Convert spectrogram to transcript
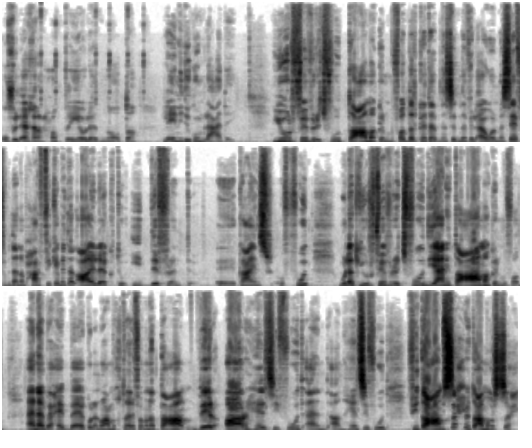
وفي الآخر هنحط إيه يا ولاد نقطة لأن دي جملة عادية. Your favorite food طعامك المفضل كتبنا سيبنا في الأول مسافة بدأنا بحرف كابيتال I like to eat different kinds of food. بيقول لك your favorite food يعني طعامك المفضل. أنا بحب آكل أنواع مختلفة من الطعام. There are healthy food and unhealthy food. في طعام صحي وطعام غير صحي.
